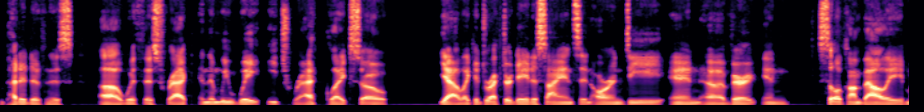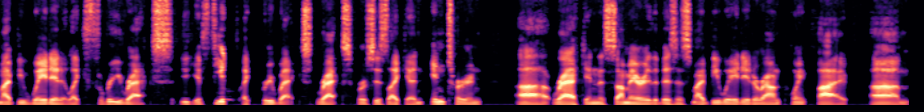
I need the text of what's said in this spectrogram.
competitiveness uh, with this rec, and then we weight each rec. Like so, yeah, like a director data science and R and D and uh, very in Silicon Valley might be weighted at like three recs. It feels like three recs, recs versus like an intern uh, rec in some area of the business might be weighted around 0.5, um,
